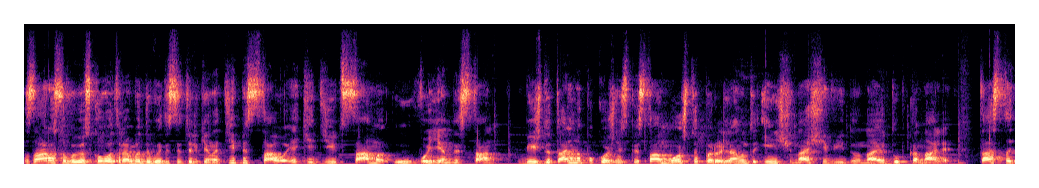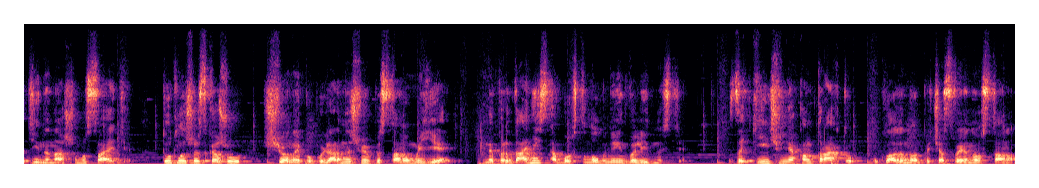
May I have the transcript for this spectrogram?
Зараз обов'язково треба дивитися тільки на ті підстави, які діють саме у воєнний стан. Більш детально по кожній з підстав можете переглянути інші наші відео на YouTube каналі та статті на нашому сайті. Тут лише скажу, що найпопулярнішими підставами є непридатність або встановлення інвалідності, закінчення контракту, укладеного під час воєнного стану,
